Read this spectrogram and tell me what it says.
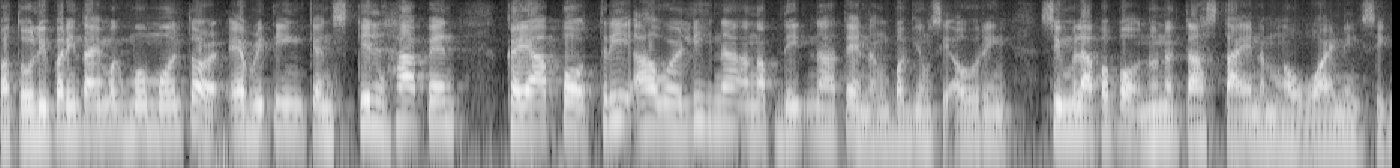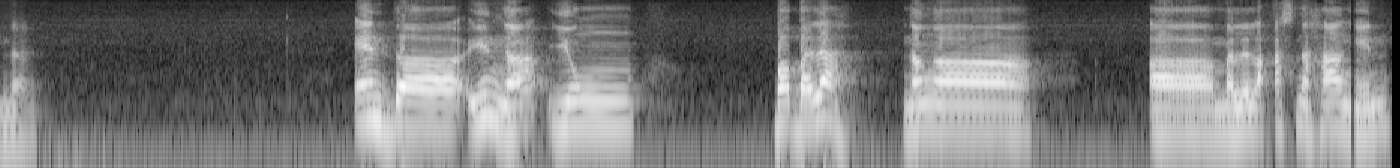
patuloy pa rin tayo magmo-monitor. Everything can still happen. Kaya po 3 hourly na ang update natin ng bagyong si Auring simula pa po nung nagtaas tayo ng mga warning signal. And uh, yun nga, yung babala ng uh, uh, malalakas na hangin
